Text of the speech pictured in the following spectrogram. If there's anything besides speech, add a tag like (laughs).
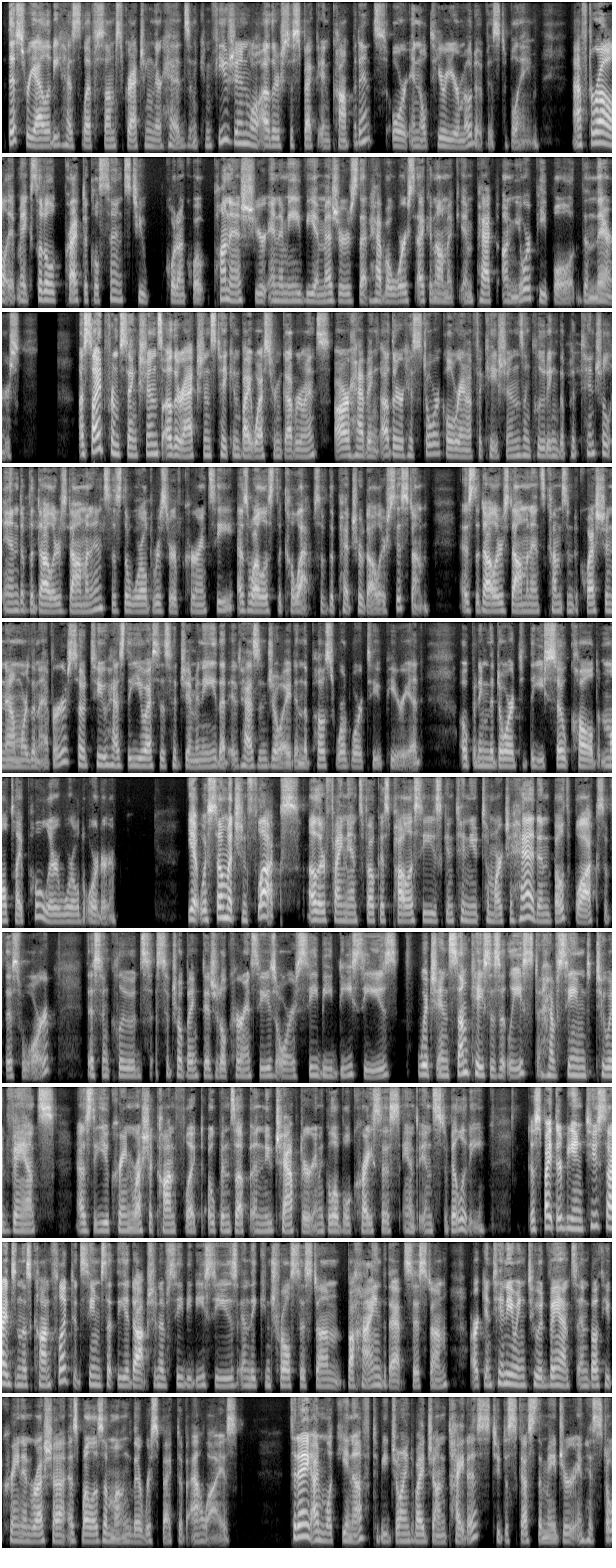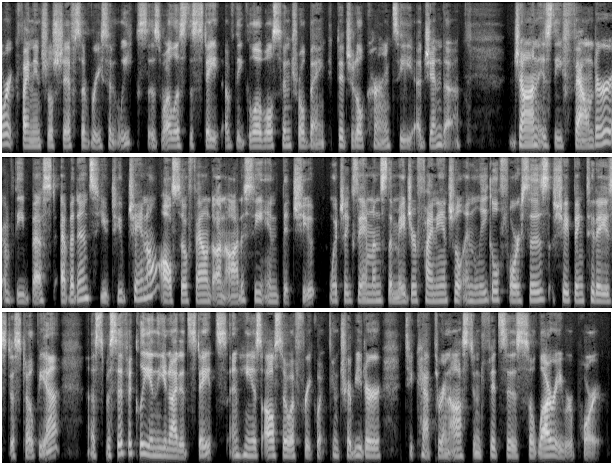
This reality has left some scratching their heads in confusion, while others suspect incompetence or an ulterior motive is to blame. After all, it makes little practical sense to quote unquote punish your enemy via measures that have a worse economic impact on your people than theirs. Aside from sanctions, other actions taken by Western governments are having other historical ramifications, including the potential end of the dollar's dominance as the world reserve currency, as well as the collapse of the petrodollar system. As the dollar's dominance comes into question now more than ever, so too has the US's hegemony that it has enjoyed in the post World War II period, opening the door to the so called multipolar world order. Yet, with so much in flux, other finance focused policies continue to march ahead in both blocs of this war. This includes central bank digital currencies, or CBDCs, which, in some cases at least, have seemed to advance as the Ukraine Russia conflict opens up a new chapter in global crisis and instability. Despite there being two sides in this conflict, it seems that the adoption of CBDCs and the control system behind that system are continuing to advance in both Ukraine and Russia, as well as among their respective allies. Today, I'm lucky enough to be joined by John Titus to discuss the major and historic financial shifts of recent weeks, as well as the state of the global central bank digital currency agenda. John is the founder of the Best Evidence YouTube channel, also found on Odysee and BitChute, which examines the major financial and legal forces shaping today's dystopia, uh, specifically in the United States. And he is also a frequent contributor to Catherine Austin Fitts's Solari Report.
